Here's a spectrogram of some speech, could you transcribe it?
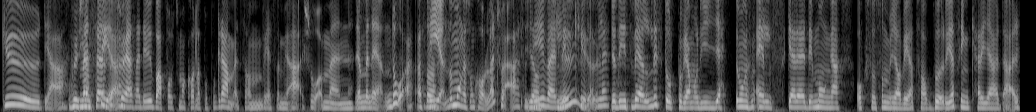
gud ja. Och hur men känns sen det? så tror jag att det är bara folk som har kollat på programmet som vet vem jag är så. Men Ja men ändå. Alltså, det är ändå många som kollar tror jag. Så det är väldigt gud, kul. Ja. ja, det är ett väldigt stort program och det är jättemånga som älskar det. Det är många också som jag vet har börjat sin karriär där.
